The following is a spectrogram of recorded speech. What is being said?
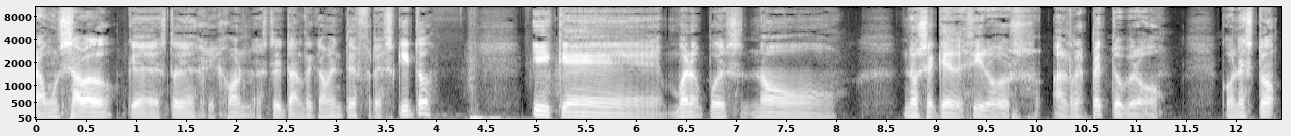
un sábado que estoy en Gijón, estoy tan ricamente fresquito y que, bueno, pues no, no sé qué deciros al respecto, pero con esto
